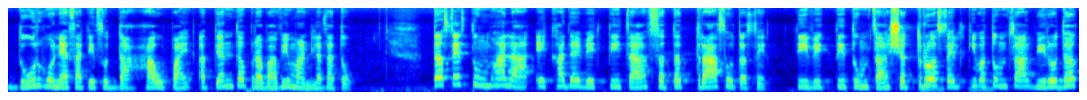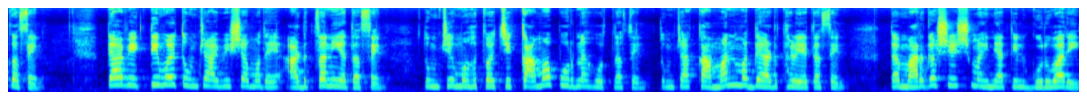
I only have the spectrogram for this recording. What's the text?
दूर होण्यासाठी सुद्धा हा उपाय अत्यंत प्रभावी मानला जातो. तसेच तुम्हाला एखाद्या व्यक्तीचा सतत त्रास होत असेल ती व्यक्ती तुमचा शत्रू असेल किंवा तुमचा विरोधक असेल त्या व्यक्तीमुळे तुमच्या आयुष्यामध्ये अडचणी येत असेल तुमची महत्त्वाची कामं पूर्ण होत नसेल तुमच्या कामांमध्ये अडथळे येत असेल तर मार्गशीर्ष महिन्यातील गुरुवारी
